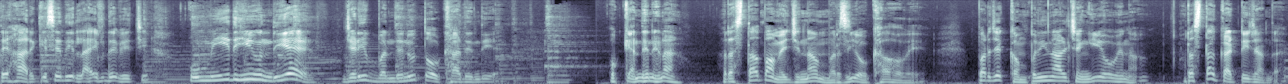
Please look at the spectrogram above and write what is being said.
ਤੇ ਹਰ ਕਿਸੇ ਦੀ ਲਾਈਫ ਦੇ ਵਿੱਚ ਉਮੀਦ ਹੀ ਹੁੰਦੀ ਹੈ, ਜਿਹੜੀ ਬੰਦੇ ਨੂੰ ਧੋਖਾ ਦਿੰਦੀ ਹੈ। ਉਹ ਕਹਿੰਦੇ ਨੇ ਨਾ, ਰਸਤਾ ਭਾਵੇਂ ਜਿੰਨਾ ਮਰਜ਼ੀ ਔਖਾ ਹੋਵੇ ਪਰ ਜੇ ਕੰਪਨੀ ਨਾਲ ਚੰਗੀ ਹੋਵੇ ਨਾ, ਰਸਤਾ ਕੱਟ ਹੀ ਜਾਂਦਾ ਹੈ।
